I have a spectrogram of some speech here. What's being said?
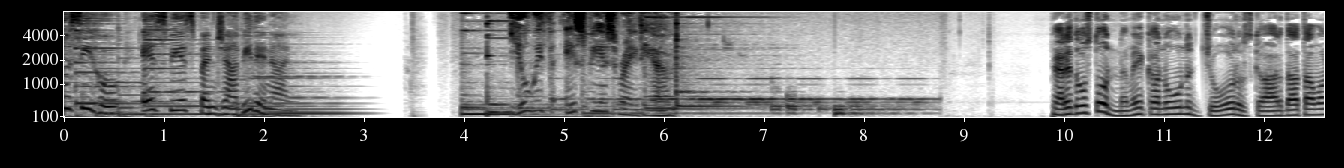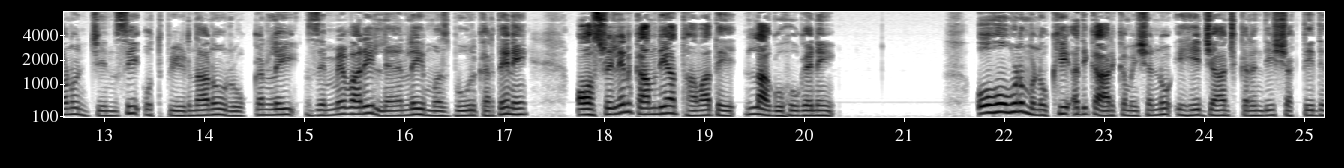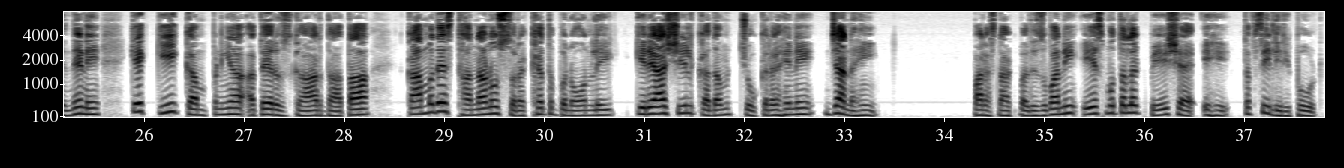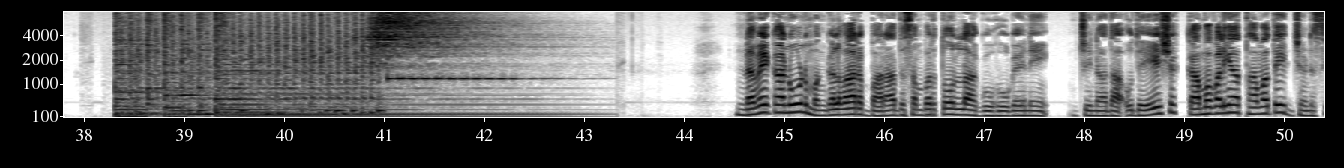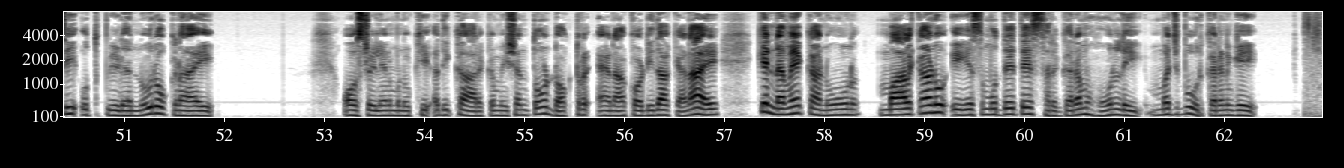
ਤੁਸੀਂ ਹੋ SBS ਪੰਜਾਬੀ ਦੇ ਨਾਲ You're with SBS Radio. ਪਿਆਰੇ ਦੋਸਤੋ ਨਵੇਂ ਕਾਨੂੰਨ ਜੋ ਰੁਜ਼ਗਾਰਦਾਤਾਵਾਂ ਨੂੰ ਜਿੰਸੀ ਉਤਪੀੜਨਾਂ ਨੂੰ ਰੋਕਣ ਲਈ ਜ਼ਿੰਮੇਵਾਰੀ ਲੈਣ ਲਈ ਮਜਬੂਰ ਕਰਦੇ ਨੇ ਆਸਟ੍ਰੇਲੀਅਨ ਕੰਮ ਦੀਆਂ ਥਾਵਾਂ ਤੇ ਲਾਗੂ ਹੋ ਗਏ ਨੇ ਉਹ ਹੁਣ ਮਨੁੱਖੀ ਅਧਿਕਾਰ ਕਮਿਸ਼ਨ ਨੂੰ ਇਹ ਜਾਂਚ ਕਰਨ ਦੀ ਸ਼ਕਤੀ ਦਿੰਦੇ ਨੇ ਕਿ ਕੀ ਕੰਪਨੀਆਂ ਅਤੇ ਰੁਜ਼ਗਾਰਦਾਤਾ ਕੰਮ ਦੇ ਸਥਾਨਾਂ ਨੂੰ ਸੁਰੱਖਿਅਤ ਬਣਾਉਣ ਲਈ ਕਿਰਿਆਸ਼ੀਲ ਕਦਮ ਚੁੱਕ ਰਹੇ ਨੇ ਜਾਂ ਨਹੀਂ? ਪਾਰਸ ਨਾਕਪਲ ਦੀ ਜ਼ੁਬਾਨੀ ਇਸ ਮੁਤਲਕ ਪੇਸ਼ ਹੈ, ਇਹ ਤਫਸੀਲੀ ਰਿਪੋਰਟ। ਨਵੇਂ ਕਾਨੂੰਨ ਮੰਗਲਵਾਰ 12 ਦਸੰਬਰ ਤੋਂ ਲਾਗੂ ਹੋ ਗਏ ਨੇ, ਜਿਨ੍ਹਾਂ ਦਾ ਉਦੇਸ਼ ਕੰਮ ਵਾਲੀਆਂ ਥਾਵਾਂ ਤੇ ਜਿਣਸੀ ਉਤਪੀੜਨ ਨੂੰ ਰੋਕਣਾ ਹੈ ਆਸਟ੍ਰੇਲੀਅਨ ਮਨੁੱਖੀ ਅਧਿਕਾਰ ਕਮਿਸ਼ਨ ਤੋਂ ਡਾਕਟਰ ਐਨਾ ਕੋਡੀ ਦਾ ਕਹਿਣਾ ਹੈ ਕਿ ਨਵੇਂ ਕਾਨੂੰਨ ਮਾਲਕਾਂ ਨੂੰ ਇਸ ਮੁੱਦੇ ਤੇ ਸਰਗਰਮ ਹੋਣ ਲਈ ਮਜਬੂਰ ਕਰਨਗੇ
